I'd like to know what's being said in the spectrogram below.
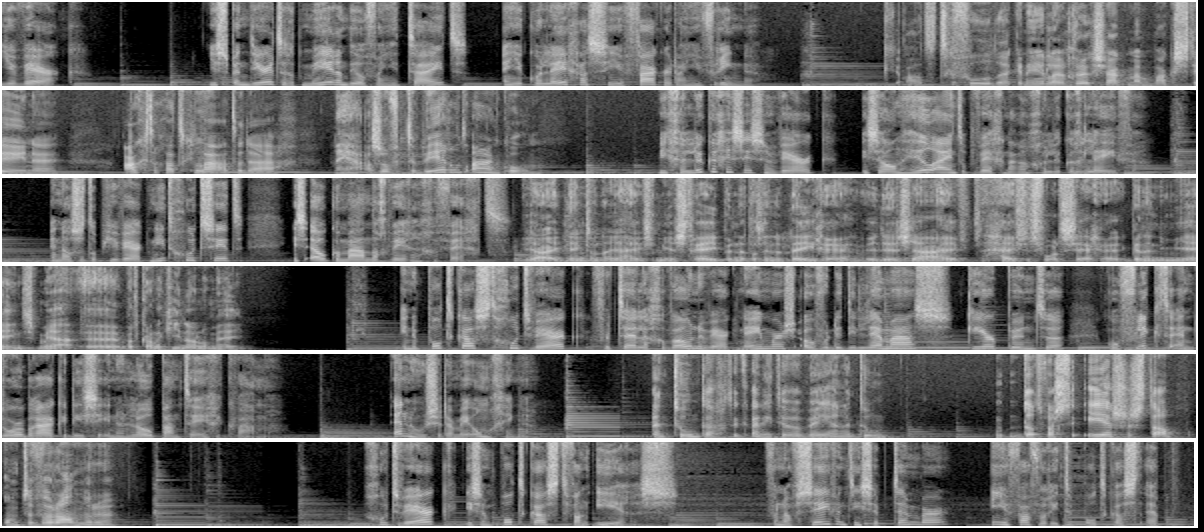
Je werk. Je spendeert er het merendeel van je tijd en je collega's zie je vaker dan je vrienden. Ik had het gevoel dat ik een hele rugzak met bakstenen achter had gelaten daar. Nou ja, alsof ik de wereld aankom. Wie gelukkig is in zijn werk, is al een heel eind op weg naar een gelukkig leven. En als het op je werk niet goed zit, is elke maandag weer een gevecht. Ja, ik denk dan, nou ja, hij heeft meer strepen, net als in het leger. Hè? Dus ja, hij heeft, hij heeft het voor te zeggen. Ik ben het niet mee eens. Maar ja, uh, wat kan ik hier nou nog mee? In de podcast Goed Werk vertellen gewone werknemers over de dilemma's, keerpunten, conflicten en doorbraken die ze in hun loopbaan tegenkwamen. En hoe ze daarmee omgingen. En toen dacht ik, Anita, wat ben je aan het doen? Dat was de eerste stap om te veranderen. Goed Werk is een podcast van Iris. Vanaf 17 september in je favoriete podcast-app.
